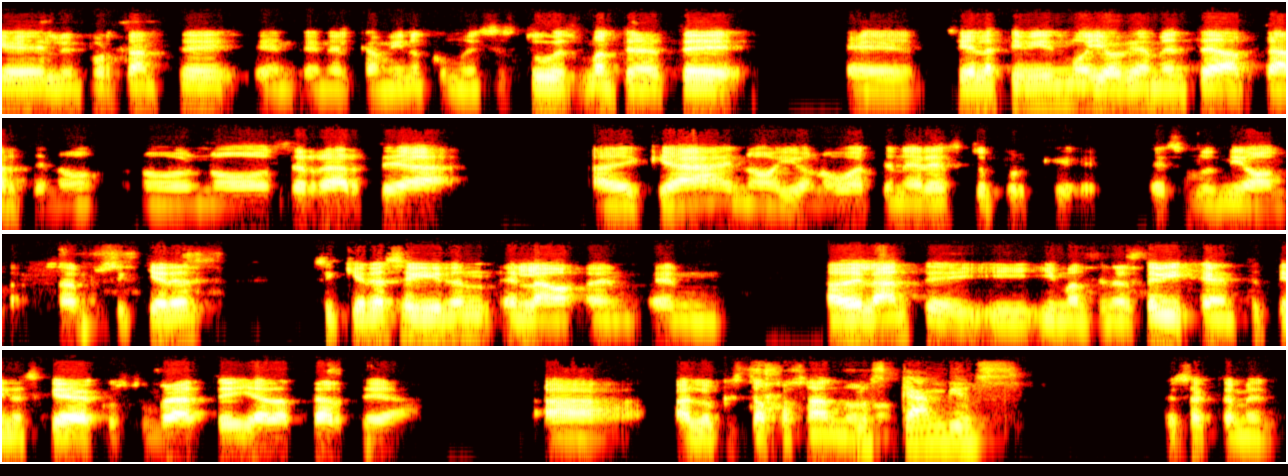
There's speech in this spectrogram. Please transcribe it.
que lo importante en, en el camino, como dices tú, es mantenerte eh, fiel a ti mismo y obviamente adaptarte, ¿no? No, no cerrarte a, a de que, ay, no, yo no voy a tener esto porque eso no es mi onda. O sea, si quieres, si quieres seguir en, en la, en, en adelante y, y, mantenerte vigente, tienes que acostumbrarte y adaptarte a, a, a lo que está pasando. Los ¿no? cambios. Exactamente.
